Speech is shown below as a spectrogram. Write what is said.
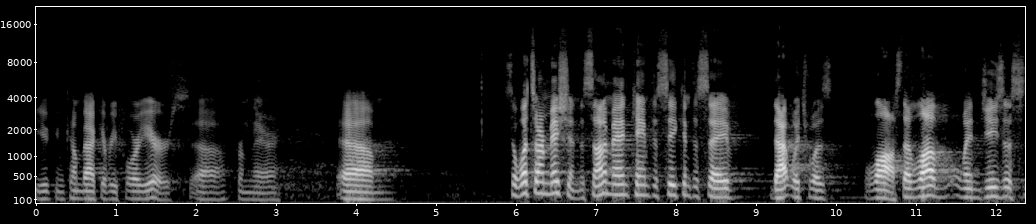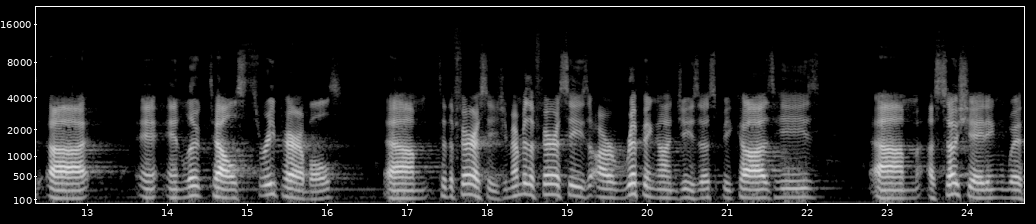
you can come back every four years uh, from there. Um, so, what's our mission? The Son of Man came to seek and to save that which was lost. I love when Jesus uh, in, Luke tells three parables um, to the Pharisees. You remember the Pharisees are ripping on Jesus because he's um, associating with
